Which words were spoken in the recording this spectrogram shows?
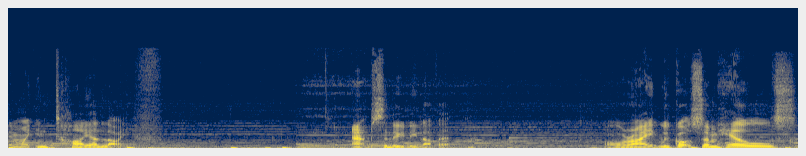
in my entire life. Absolutely love it. Alright, we've got some hills.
